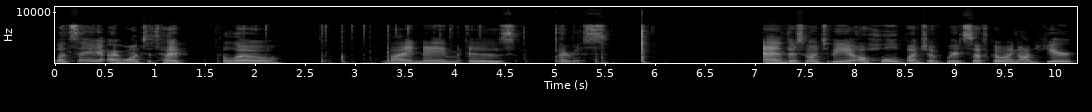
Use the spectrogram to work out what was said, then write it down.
let's say I want to type, hello, my name is iris. And there's going to be a whole bunch of weird stuff going on here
